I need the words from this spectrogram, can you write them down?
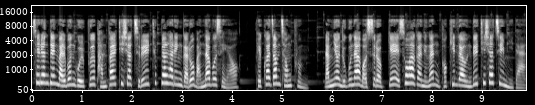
세련된 말본 골프 반팔 티셔츠를 특별 할인가로 만나보세요. 백화점 정품. 남녀 누구나 멋스럽게 소화 가능한 버킷 라운드 티셔츠입니다.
